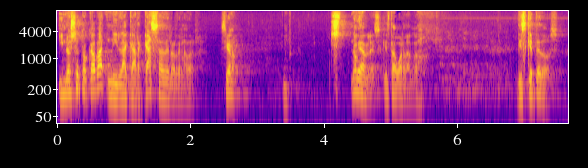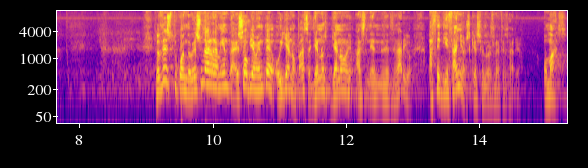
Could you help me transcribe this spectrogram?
y no se tocaba ni la carcasa del ordenador. ¿Sí o no? No me hables, que está guardando. Disquete 2. Entonces, tú cuando ves una herramienta, eso obviamente hoy ya no pasa, ya no, ya no es necesario. Hace 10 años que eso no es necesario, o más.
